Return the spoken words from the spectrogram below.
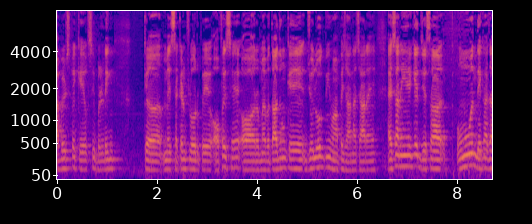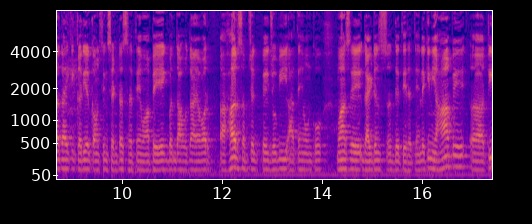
एबिट्स पे के बिल्डिंग में सेकंड फ्लोर पे ऑफ़िस है और मैं बता दूँ कि जो लोग भी वहाँ पे जाना चाह रहे हैं, ऐसा नहीं है कि जैसा उमूमन देखा जाता है कि करियर काउंसलिंग सेंटर्स रहते हैं, वहाँ पे एक बंदा होता है और हर सब्जेक्ट पे जो भी आते हैं उनको वहाँ से गाइडेंस देते रहते हैं। लेकिन यहाँ पे टी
